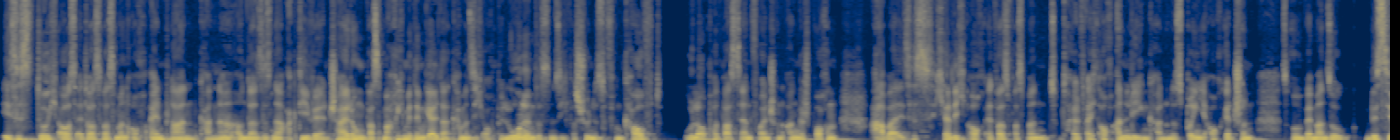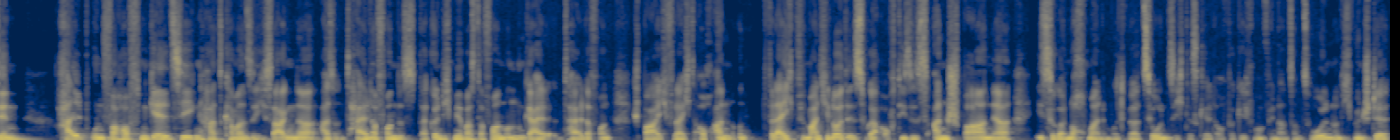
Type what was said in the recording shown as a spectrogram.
ist es durchaus etwas, was man auch einplanen kann. Ne? Und das ist eine aktive Entscheidung. Was mache ich mit dem Geld? Da kann man sich auch belohnen, dass man sich was Schönes davon kauft. Urlaub hat Bastian vorhin schon angesprochen. Aber es ist sicherlich auch etwas, was man zum Teil vielleicht auch anlegen kann. Und das bringe ich auch jetzt schon, so, wenn man so ein bisschen halb unverhofften Geldsegen hat, kann man sich sagen, na, also ein Teil davon, das, da gönne ich mir was davon und ein Teil davon spare ich vielleicht auch an. Und vielleicht für manche Leute ist sogar auch dieses Ansparen, ja, ist sogar nochmal eine Motivation, sich das Geld auch wirklich vom Finanzamt zu holen. Und ich wünsche dir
